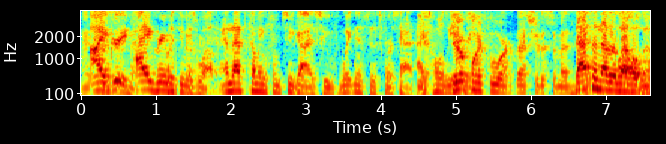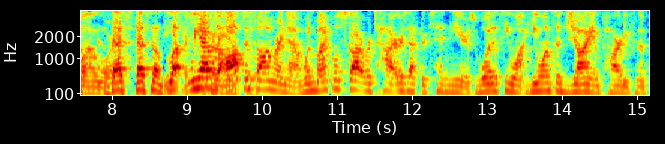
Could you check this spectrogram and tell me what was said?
Retired. I agree. I agree with you as well, and that's coming from two guys who've witnessed this firsthand. I totally Zero agree. point four. That should have cemented. That's it. another oh, level, Oh, though. my lord. That's that's not. Look, we have the office on right now. When Michael Scott retires after 10 years, what does he want? He wants a giant party for them.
